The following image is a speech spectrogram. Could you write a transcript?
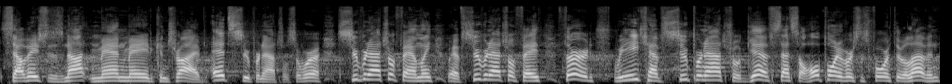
Salvation is not man made, contrived. It's supernatural. So we're a supernatural family. We have supernatural faith. Third, we each have supernatural gifts. That's the whole point of verses 4 through 11.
